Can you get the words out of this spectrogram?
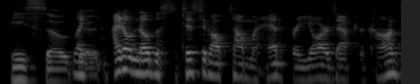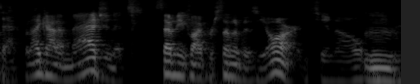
He's so Like good. I don't know the statistic off the top of my head for yards after contact, but I gotta imagine it's seventy five percent of his yards. You know, Mm,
